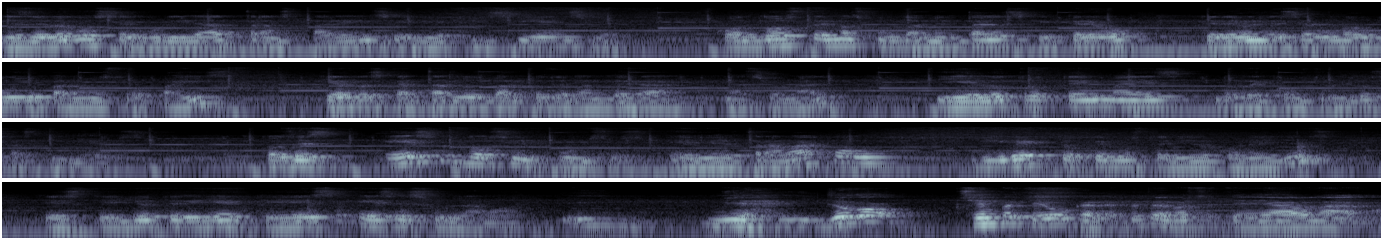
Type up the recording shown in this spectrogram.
desde luego seguridad, transparencia y eficiencia, con dos temas fundamentales que creo que deben de ser un orgullo para nuestro país, que es rescatar los barcos de bandera nacional, y el otro tema es reconstruir los astilleros. Entonces, esos dos impulsos en el trabajo directo que hemos tenido con ellos, este, yo te diría que es, ese es su labor. Y, Mira, y luego siempre te digo que el respeto de nuestro tenía una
